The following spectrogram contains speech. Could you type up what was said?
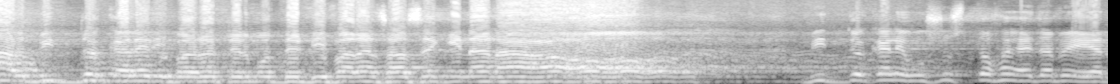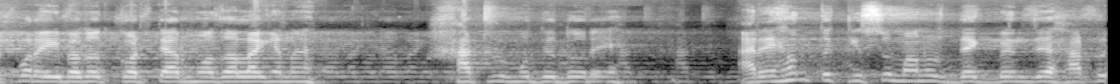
আর বৃদ্ধকালের ইবাদতের মধ্যে ডিফারেন্স আছে কিনা না? বৃদ্ধকালে অসুস্থ হয়ে যাবে, এরপরে ইবাদত করতে আর মজা লাগে না। হাঁটুর মধ্যে ধরে আর এখন তো কিছু মানুষ দেখবেন যে হাঁটু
